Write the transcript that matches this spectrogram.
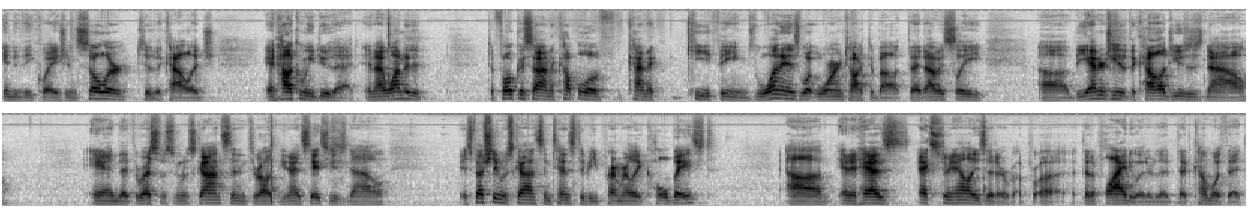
into the equation, solar to the college, and how can we do that? And I wanted to, to focus on a couple of kind of key themes. One is what Warren talked about, that obviously uh, the energy that the college uses now and that the rest of us in Wisconsin and throughout the United States use now, especially in Wisconsin, tends to be primarily coal-based. Um, and it has externalities that are uh, that apply to it or that, that come with it.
